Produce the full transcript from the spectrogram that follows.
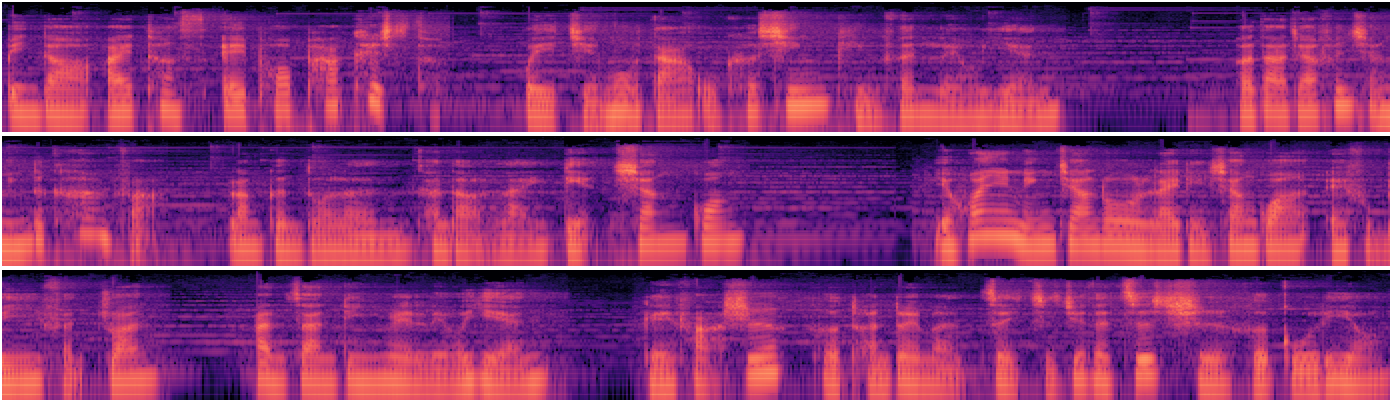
并到 iTunes Apple Podcast 为节目打五颗星评分留言，和大家分享您的看法，让更多人看到来点相关。也欢迎您加入来点相关 FB 粉专，按赞、订阅、留言，给法师和团队们最直接的支持和鼓励哦。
